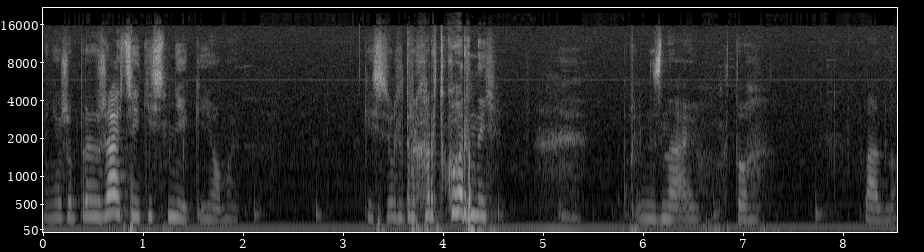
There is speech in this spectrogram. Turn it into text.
Мені вже приїжджається якийсь нік, йомай. Якийсь ультрахардкорний. Не знаю хто. Ладно.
